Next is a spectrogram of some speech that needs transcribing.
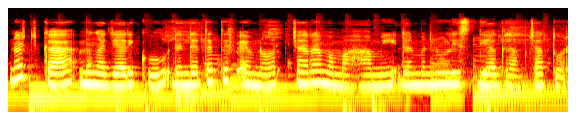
Notchka mengajariku dan detektif M. Nur cara memahami dan menulis diagram catur.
